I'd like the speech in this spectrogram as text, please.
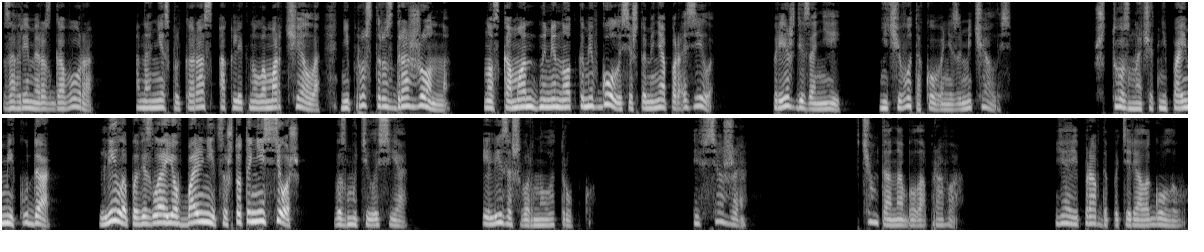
За время разговора она несколько раз окликнула Марчелла, не просто раздраженно, но с командными нотками в голосе, что меня поразило. Прежде за ней ничего такого не замечалось. «Что значит «не пойми куда»?» Лила повезла ее в больницу. Что ты несешь?» — возмутилась я. И Лиза швырнула трубку. И все же в чем-то она была права. Я и правда потеряла голову.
